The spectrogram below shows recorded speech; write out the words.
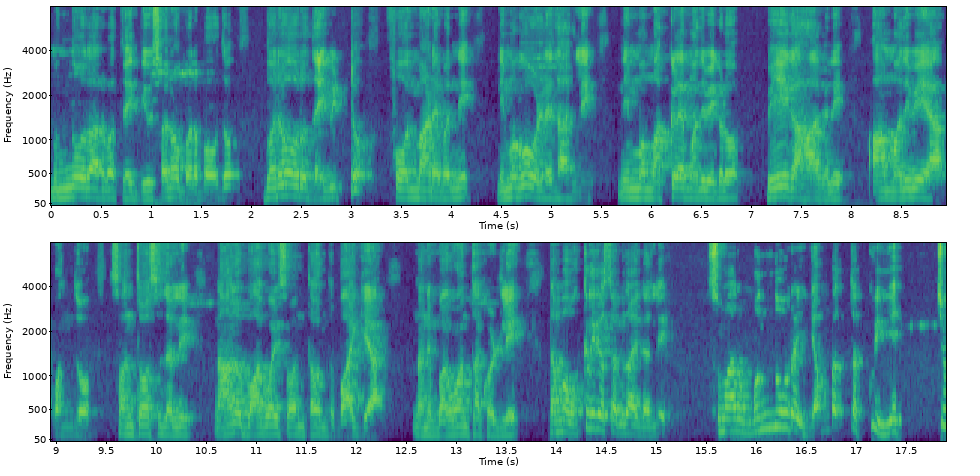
ಮುನ್ನೂರ ಅರವತ್ತೈದು ದಿವಸನೂ ಬರಬಹುದು. ಬರುವವರು ದಯವಿಟ್ಟು ಫೋನ್ ಮಾಡಿ ಬನ್ನಿ. ನಿಮಗೂ ಒಳ್ಳೆಯದಾಗಲಿ ನಿಮ್ಮ ಮಕ್ಕಳ ಮದುವೆಗಳು ಬೇಗ ಆಗಲಿ. ಆ ಮದುವೆಯ ಒಂದು ಸಂತೋಷದಲ್ಲಿ ನಾನು ಭಾಗವಹಿಸುವಂಥ ಒಂದು ಭಾಗ್ಯ ನನಗೆ ಭಗವಂತ ಕೊಡಲಿ. ನಮ್ಮ ಒಕ್ಕಲಿಗ ಸಮುದಾಯದಲ್ಲಿ ಸುಮಾರು ಮುನ್ನೂರ ಎಂಬತ್ತಕ್ಕೂ ಹೆಚ್ಚು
